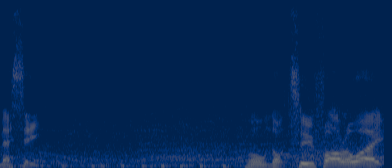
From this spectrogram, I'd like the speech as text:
Messi. Oh, not too far away.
